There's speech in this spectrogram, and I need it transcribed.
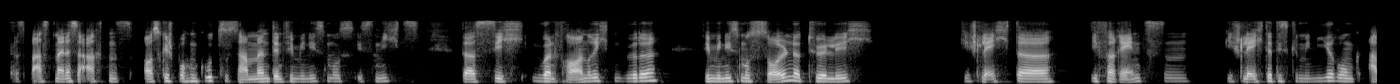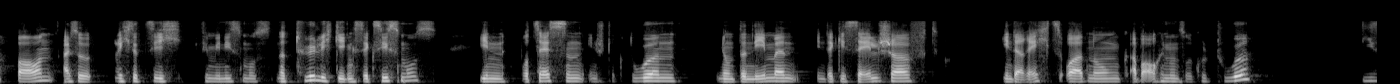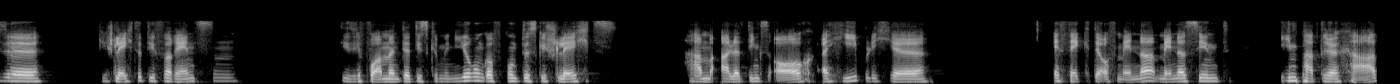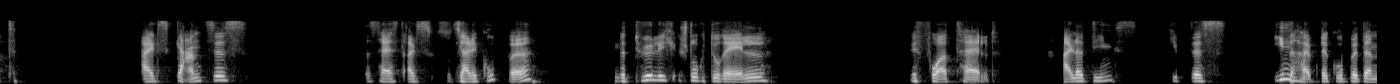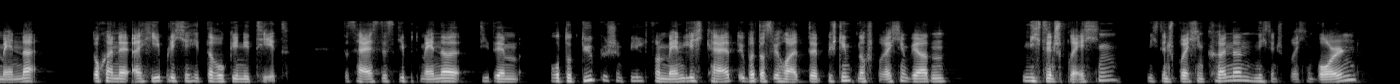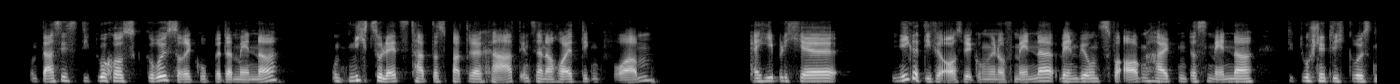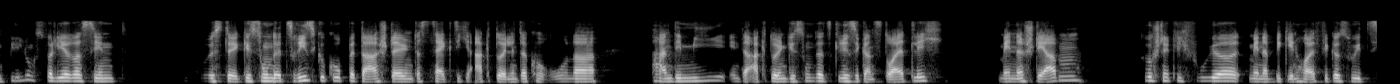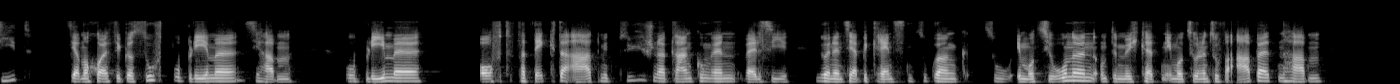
Das passt meines Erachtens ausgesprochen gut zusammen, denn Feminismus ist nichts, das sich nur an Frauen richten würde. Feminismus soll natürlich Geschlechterdifferenzen, Geschlechterdiskriminierung abbauen. Also richtet sich Feminismus natürlich gegen Sexismus in Prozessen, in Strukturen, in Unternehmen, in der Gesellschaft, in der Rechtsordnung, aber auch in unserer Kultur. Diese Geschlechterdifferenzen, diese Formen der Diskriminierung aufgrund des Geschlechts haben allerdings auch erhebliche Effekte auf Männer. Männer sind im Patriarchat als Ganzes, das heißt als soziale Gruppe, natürlich strukturell bevorteilt. Allerdings gibt es innerhalb der Gruppe der Männer doch eine erhebliche Heterogenität. Das heißt, es gibt Männer, die dem prototypischen Bild von Männlichkeit, über das wir heute bestimmt noch sprechen werden, nicht entsprechen, nicht entsprechen können, nicht entsprechen wollen. Und das ist die durchaus größere Gruppe der Männer. Und nicht zuletzt hat das Patriarchat in seiner heutigen Form erhebliche negative Auswirkungen auf Männer, wenn wir uns vor Augen halten, dass Männer die durchschnittlich größten Bildungsverlierer sind, die größte Gesundheitsrisikogruppe darstellen. Das zeigt sich aktuell in der Corona-Pandemie, in der aktuellen Gesundheitskrise ganz deutlich. Männer sterben durchschnittlich früher, Männer begehen häufiger Suizid, sie haben auch häufiger Suchtprobleme, sie haben Probleme oft verdeckter Art mit psychischen Erkrankungen, weil sie nur einen sehr begrenzten Zugang zu Emotionen und den Möglichkeiten, Emotionen zu verarbeiten haben.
